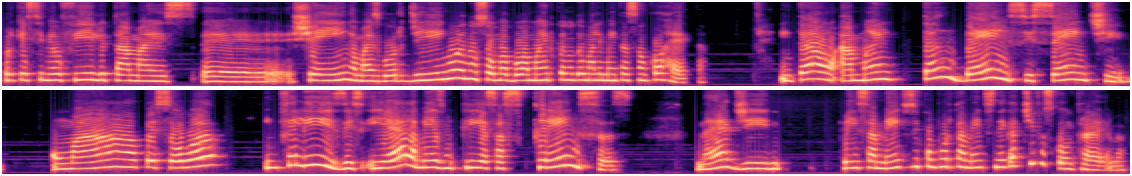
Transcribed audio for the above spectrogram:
Porque se meu filho tá mais é, cheinho, mais gordinho, eu não sou uma boa mãe porque eu não dou uma alimentação correta. Então a mãe também se sente uma pessoa infeliz e ela mesmo cria essas crenças, né, de pensamentos e comportamentos negativos contra ela.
